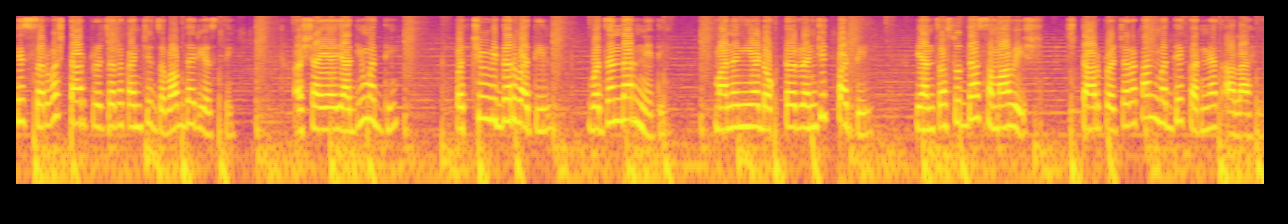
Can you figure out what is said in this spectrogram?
हे सर्व स्टार प्रचारकांची जबाबदारी असते. अशा या यादीमध्ये पश्चिम विदर्भातील वजनदार नेते माननीय डॉक्टर रणजित पाटील यांचा सुद्धा समावेश स्टार प्रचारकांमध्ये करण्यात आला आहे.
